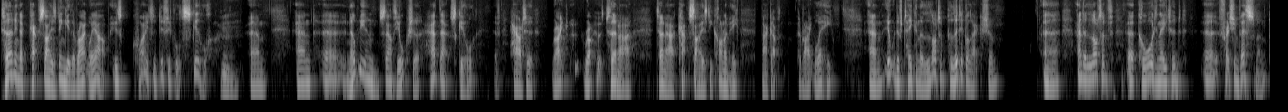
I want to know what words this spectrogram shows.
turning a capsized dinghy the right way up is quite a difficult skill. Mm. Um, and uh, nobody in South Yorkshire had that skill of how to right, right, turn our turn our capsized economy back up the right way. Um, it would have taken a lot of political action uh, and a lot of uh, coordinated uh, fresh investment.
